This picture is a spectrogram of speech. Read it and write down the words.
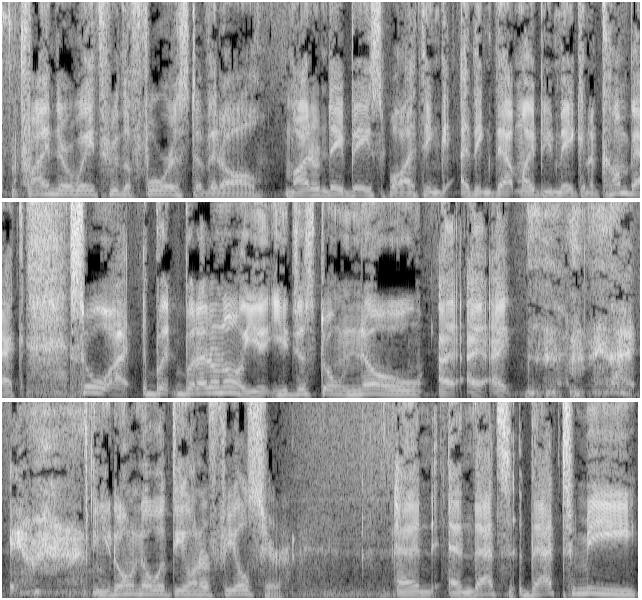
find their way through the forest of it all, modern day baseball, I think I think that might be making a comeback. So, but but I don't know. You you just don't know. I, I, I you don't know what the owner feels here and and that's that to me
